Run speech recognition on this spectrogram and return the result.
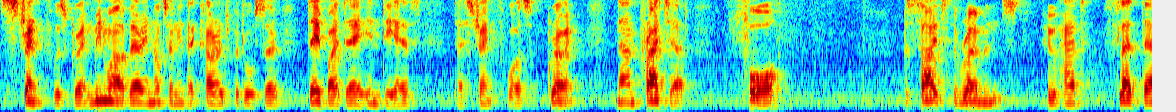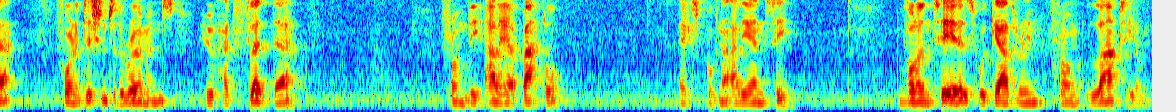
strength was growing. Meanwhile, very not only their courage, but also day by day in Diez, their strength was growing. Nam praeter, for besides the Romans who had fled there, for in addition to the Romans who had fled there from the Allia battle, ex pugna aliensi, volunteers were gathering from Latium.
